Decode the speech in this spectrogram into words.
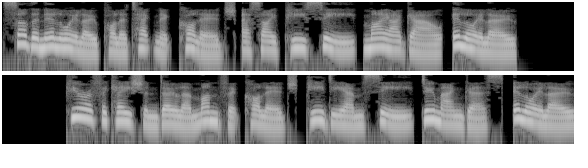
Southern Iloilo Polytechnic College SIPC, Miagao, Iloilo. Purification Dolar Monfort College PDMC, Dumangas, Iloilo.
